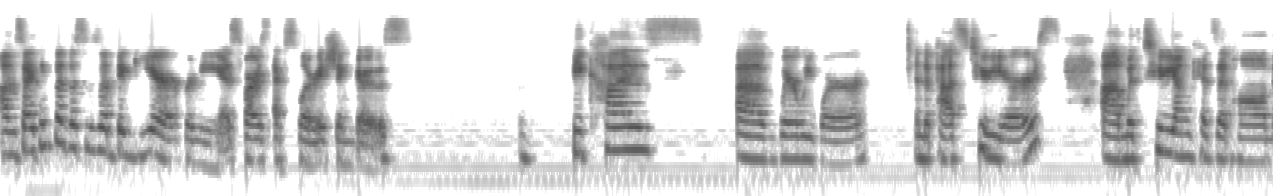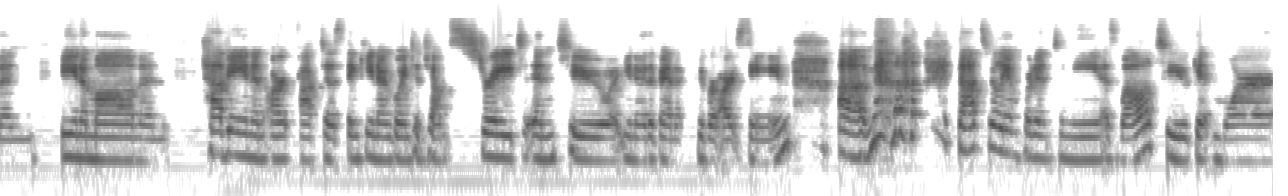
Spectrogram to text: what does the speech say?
Um, so I think that this is a big year for me as far as exploration goes. Because of where we were in the past two years, um, with two young kids at home and being a mom and having an art practice thinking i'm going to jump straight into you know the vancouver art scene. Um, that's really important to me as well to get more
